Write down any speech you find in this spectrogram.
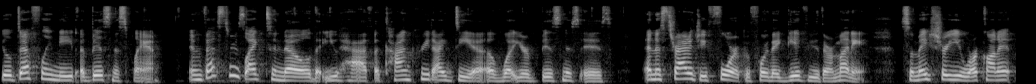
you'll definitely need a business plan. Investors like to know that you have a concrete idea of what your business is and a strategy for it before they give you their money. So make sure you work on it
